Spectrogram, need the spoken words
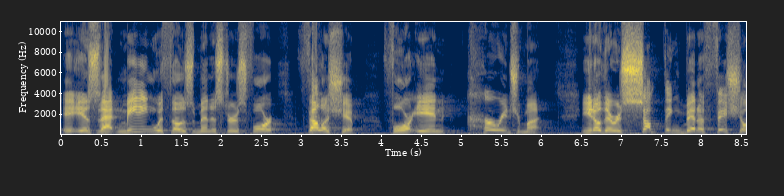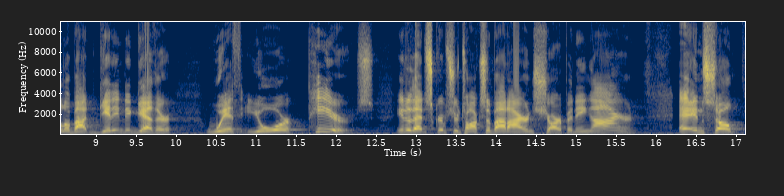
Is that meeting with those ministers for fellowship, for encouragement. You know, there is something beneficial about getting together with your peers. You know, that scripture talks about iron sharpening iron. And so,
